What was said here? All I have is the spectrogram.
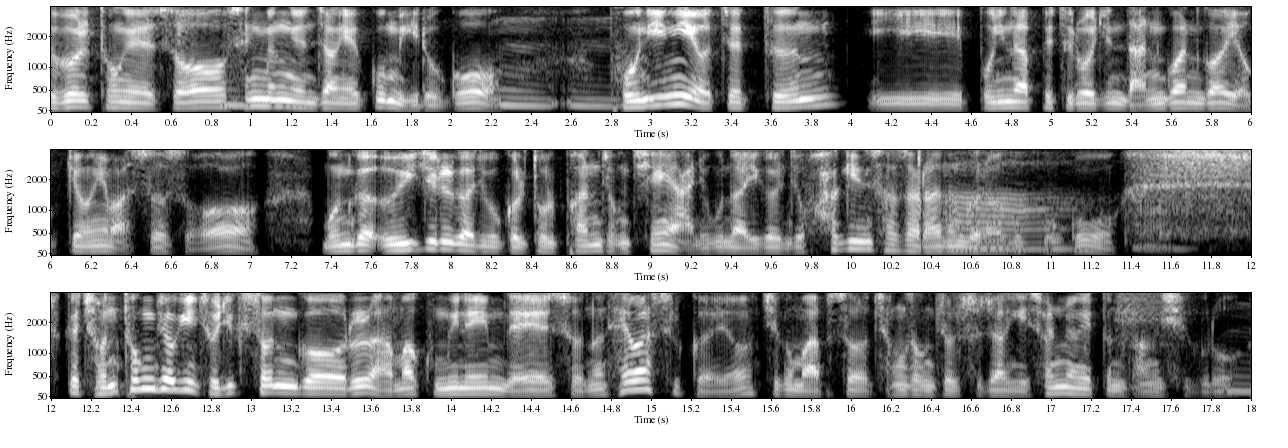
그걸 통해서 생명 연장의 꿈 이루고 음, 음. 본인이 어쨌든 이 본인 앞에 들어진 난관과 역경에 맞서서 뭔가 의지를 가지고 그걸 돌파하는 정치행위 아니구나 이걸 이제 확인 사살하는 아. 거라고 보고 그러니까 전통적인 조직 선거를 아마 국민의힘 내에서는 해왔을 거예요. 지금 앞서 장성철 소장이 설명했던 방식으로. 음.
